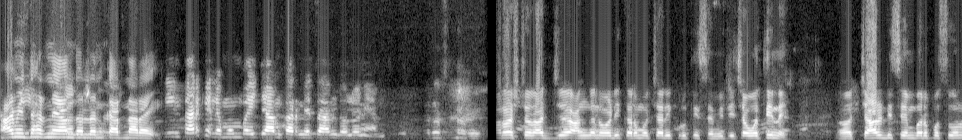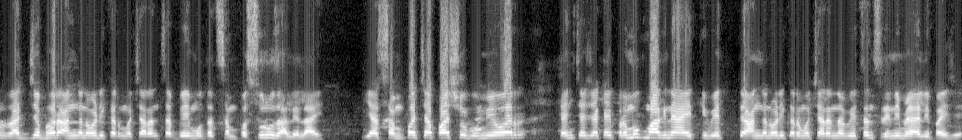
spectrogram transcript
आम्ही धरणे आंदोलन करणार आहे. तीन तारखेला मुंबई जाम करण्याचं आंदोलन आहे आमचं. महाराष्ट्र राज्य अंगणवाडी कर्मचारी कृती समितीच्या वतीने अ, चार डिसेंबरपासून राज्यभर अंगणवाडी कर्मचाऱ्यांचा बेमुदत संप सुरू झालेला आहे. या संपाच्या पार्श्वभूमीवर त्यांच्या ज्या काही प्रमुख मागण्या आहेत की वेत अंगणवाडी कर्मचाऱ्यांना वेतन श्रेणी मिळाली पाहिजे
